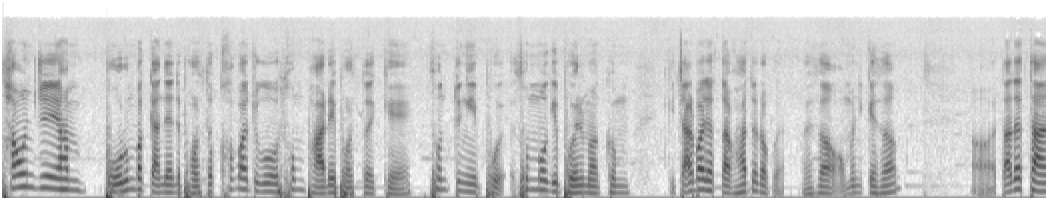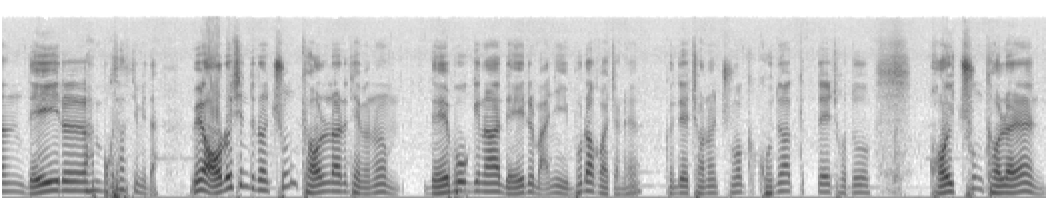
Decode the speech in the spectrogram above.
사온 지 한 보름밖에 안 됐는데 벌써 커가지고 손발이 벌써 이렇게 손등이 보, 손목이 보일 만큼 짧아졌다고 하더라고요. 그래서 어머니께서 어, 따뜻한 네일을 한복 샀습니다. 왜 어르신들은 추운 겨울날이 되면은 내복이나 네일을 많이 입으라고 하잖아요. 근데 저는 중학교 고등학교 때 저도 거의 추운 겨울날에는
